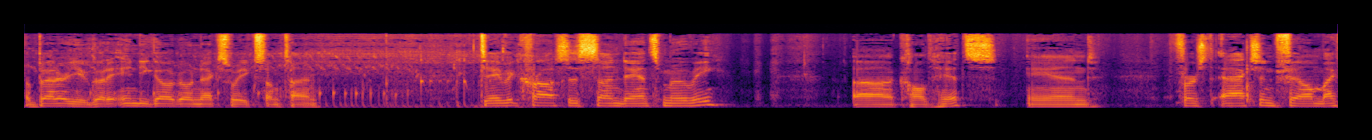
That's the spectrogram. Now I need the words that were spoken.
A better you. Go to Indiegogo next week sometime. David Cross's Sundance movie uh, called Hits and first action film. My,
